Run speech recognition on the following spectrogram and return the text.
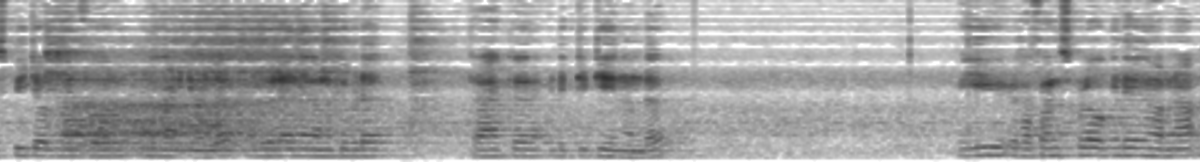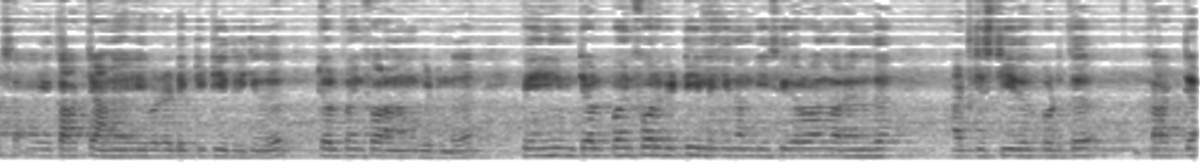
എസ് പി ട്വൽവ് പോയിന്റ് ഫോറും എന്ന് കാണിക്കുന്നുണ്ട്. അതുപോലെ തന്നെ നമുക്കിവിടെ ട്രാക്ക് ഡിറ്റക്റ്റ് ചെയ്യുന്നുണ്ട്. ഈ റെഫറൻസ് ബ്ലോക്കിന്റെ എന്ന് പറഞ്ഞാൽ കറക്റ്റാണ് ഇവിടെ ഡിറ്റക്റ്റ് ചെയ്തിരിക്കുന്നത്. ട്വൽവ് പോയിന്റ് ഫോർ ആണ് നമുക്ക് കിട്ടുന്നത് ഇപ്പോൾ ഇനിയും ട്വൽവ് പോയിന്റ് ഫോർ കിട്ടിയില്ലെങ്കിൽ നമുക്ക് ഈ സീറോ എന്ന് പറയുന്നത് അഡ്ജസ്റ്റ് ചെയ്ത് കൊടുത്ത് കറക്റ്റ്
